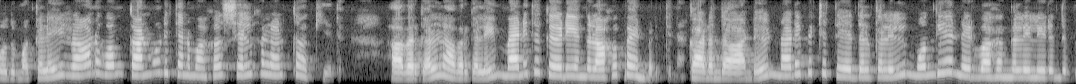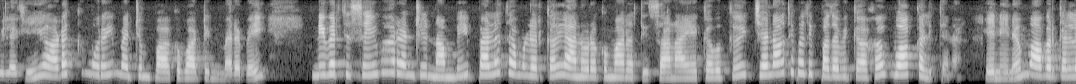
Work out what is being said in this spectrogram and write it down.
பொதுமக்களை இராணுவம் கண்மூடித்தனமாக செல்களால் தாக்கியது. அவர்கள் அவர்களை மனித கேடயங்களாக பயன்படுத்தினர். கடந்த ஆண்டு நடைபெற்ற தேர்தல்களில் முந்தைய நிர்வாகங்களில் இருந்து விலகி அடக்குமுறை மற்றும் பாகுபாட்டின் மரபை நிவர்த்தி செய்வார் என்று நம்பி பல தமிழர்கள் அனுரகுமார் திசாநாயக்கவுக்கு ஜனாதிபதி பதவிக்காக வாக்களித்தனர். எனினும் அவர்கள்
